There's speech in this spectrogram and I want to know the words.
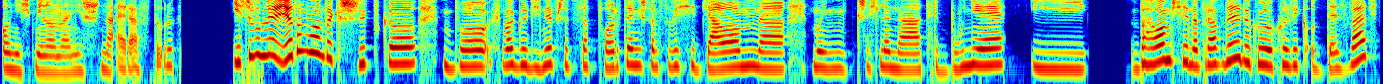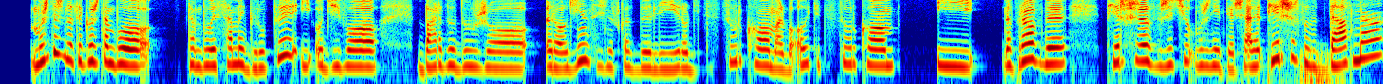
onieśmielona niż na Eras Tour. Jeszcze w ogóle ja tam byłam tak szybko, bo chyba godzinę przed supportem już tam sobie siedziałam na moim krześle na trybunie i bałam się naprawdę do kogokolwiek odezwać. Może też dlatego, że tam było tam były same grupy i o dziwo bardzo dużo rodzin, w sensie na przykład byli rodzice z córką albo ojciec z córką i naprawdę pierwszy raz w życiu, może nie pierwszy, ale pierwszy raz od dawna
